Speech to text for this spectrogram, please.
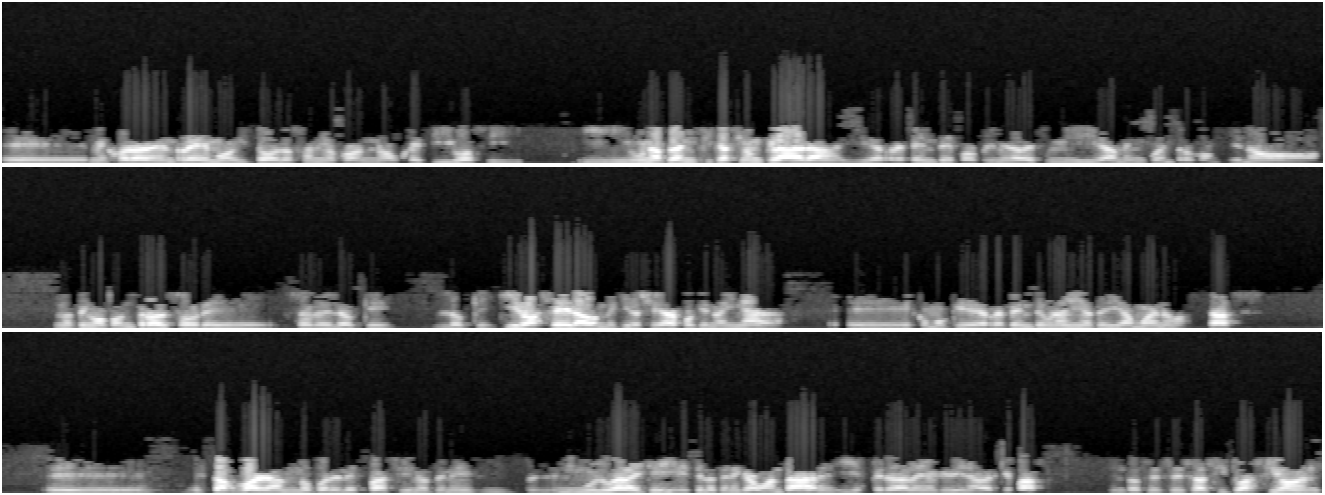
eh, mejorar en remo y todos los años con objetivos y, una planificación clara y de repente por primera vez en mi vida me encuentro con que no no tengo control sobre sobre lo que lo que quiero hacer a dónde quiero llegar porque no hay nada. Eh, es como que de repente un año te digan bueno estás eh, estás vagando por el espacio y no tenés ningún lugar al que ir te lo tenés que aguantar y esperar al año que viene a ver qué pasa entonces esa situación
